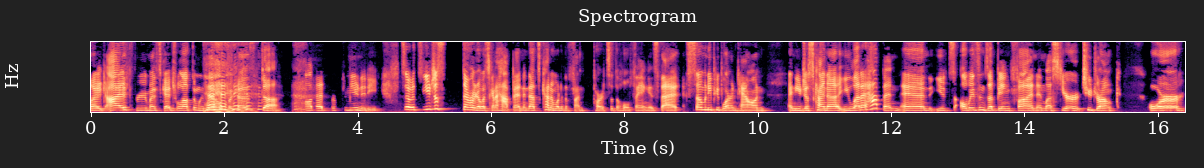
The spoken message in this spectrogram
Like I threw my schedule out the window because, duh, Abed from Community. So it's you just never know what's going to happen. And that's kind of one of the fun parts of the whole thing is that so many people are in town and you just kind of you let it happen. And it always ends up being fun unless you're too drunk or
